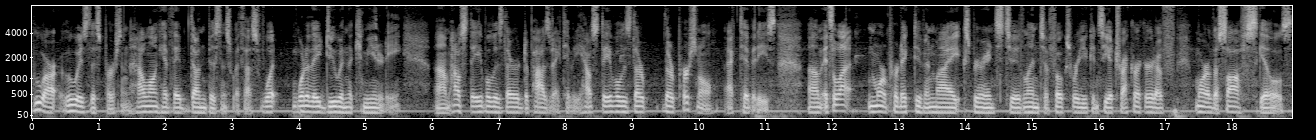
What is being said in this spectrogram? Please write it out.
who are who is this person? How long have they done business with us? What what do they do in the community? Um, how stable is their deposit activity? How stable is their their personal activities? Um, it's a lot more predictive, in my experience, to lend to folks where you can see a track record of more of the soft skills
